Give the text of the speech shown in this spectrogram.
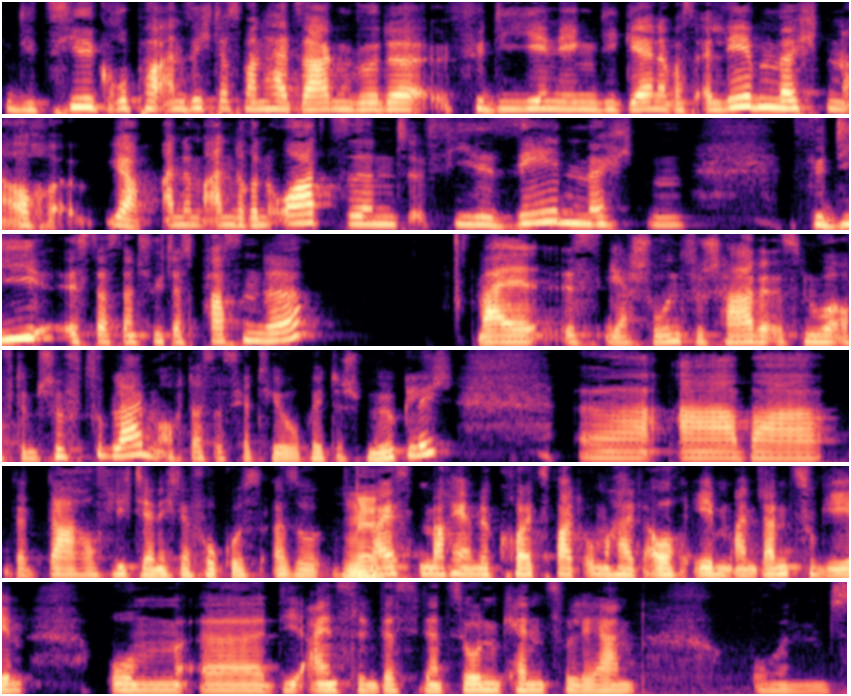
die Zielgruppe an sich, dass man halt sagen würde, für diejenigen, die gerne was erleben möchten, auch ja an einem anderen Ort sind, viel sehen möchten, für die ist das natürlich das Passende weil es ja schon zu schade ist, nur auf dem Schiff zu bleiben. Auch das ist ja theoretisch möglich. Äh, aber darauf liegt ja nicht der Fokus. Also die nee. meisten machen ja eine Kreuzfahrt, um halt auch eben an Land zu gehen, um äh, die einzelnen Destinationen kennenzulernen. Und,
